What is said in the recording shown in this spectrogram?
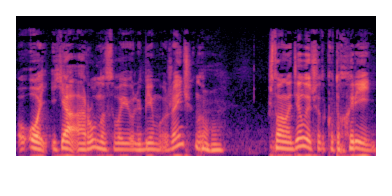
ой, я ору на свою любимую женщину, угу. что она делает что-то какую-то хрень.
